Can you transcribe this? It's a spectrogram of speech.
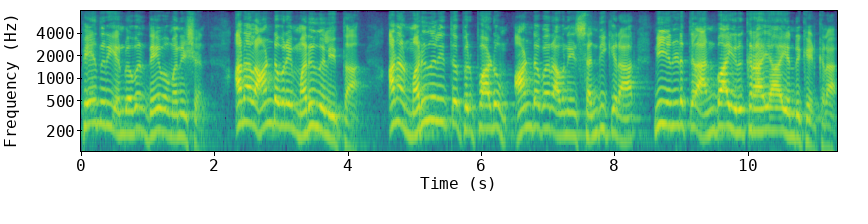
பேதிரி என்பவன் தேவ மனுஷன். ஆனால் ஆண்டவரை மறுதளித்தான் ஆனால் மறுதளித்த பிற்பாடும் ஆண்டவர் அவனை சந்திக்கிறார். நீ என்னிடத்தில் அன்பாய் இருக்கிறாயா என்று கேட்கிறார்.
